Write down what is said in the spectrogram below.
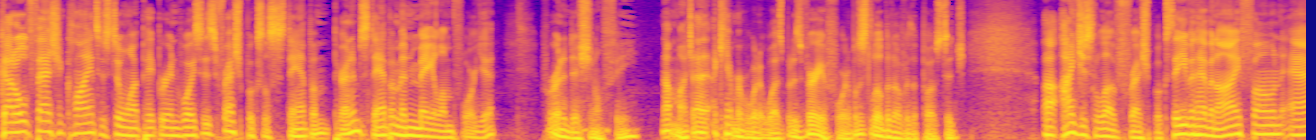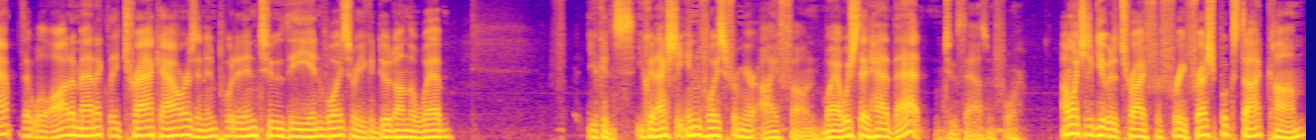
Got old fashioned clients who still want paper invoices? FreshBooks will stamp them, print them, stamp them, and mail them for you for an additional fee. Not much. I, I can't remember what it was, but it was very affordable, just a little bit over the postage. Uh, I just love FreshBooks. They even have an iPhone app that will automatically track hours and input it into the invoice, or you can do it on the web. You can you can actually invoice from your iPhone. Boy, I wish they'd had that in 2004. I want you to give it a try for free. Freshbooks.com.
